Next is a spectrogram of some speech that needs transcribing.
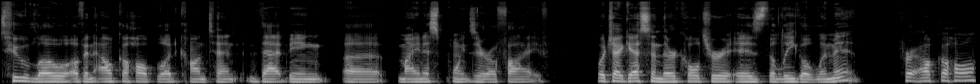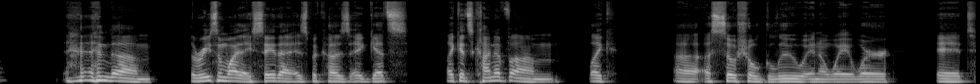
too low of an alcohol blood content, that being uh, minus 0.05, which I guess in their culture is the legal limit for alcohol. And um, the reason why they say that is because it gets like it's kind of um, like uh, a social glue in a way where it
